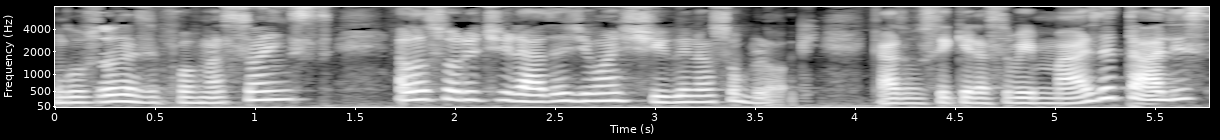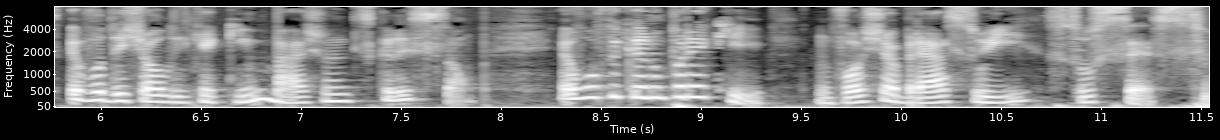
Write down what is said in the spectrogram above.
Gostou das informações? Elas foram tiradas de um artigo em nosso blog. Caso você queira saber mais detalhes, eu vou deixar o link aqui embaixo na descrição. Eu vou ficando por aqui. Um forte abraço e sucesso!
